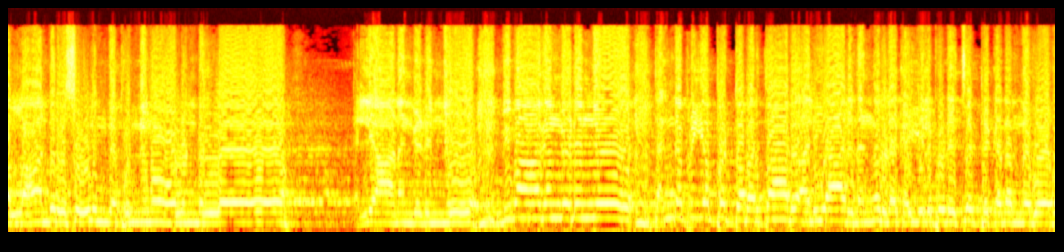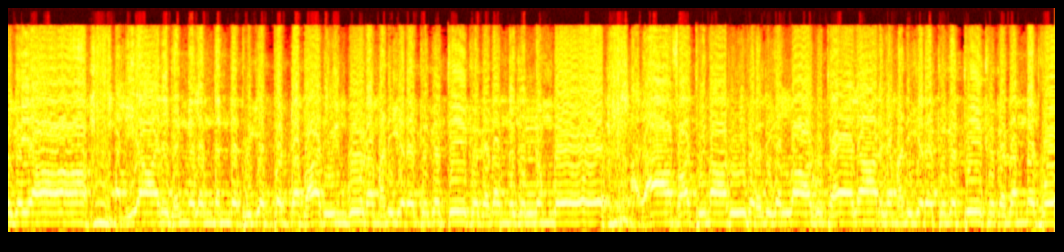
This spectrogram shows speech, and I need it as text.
അള്ളാന്റെ റസൂലിന്റെ പൊന്നുമോളുണ്ടല്ലോ. കല്യാണം കഴിഞ്ഞു വിവാഹം കഴിഞ്ഞു. തന്റെ പ്രിയപ്പെട്ട ഭർത്താവ് അലിയാര് തങ്ങളുടെ കയ്യിൽ പിടിച്ചിട്ട് കിടന്നു പോവുകയാ. അലിയാര് തങ്ങളും തന്റെ പ്രിയപ്പെട്ട ഭാര്യയും കൂടെ മണിയറക്കകത്തേക്ക് കടന്നു ചെല്ലുമ്പോ അതാ ഫാത്തിമ പ്രതികല്ലാകു തേലാർഗ മണിയറക്കകത്തേക്ക് കടന്നപ്പോ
